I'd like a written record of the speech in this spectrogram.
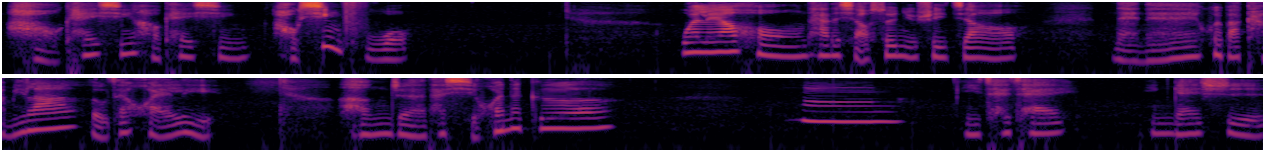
好开心，好开心，好幸福哦。为了要哄他的小孙女睡觉。奶奶会把卡米拉搂在怀里，哼着她喜欢的歌。嗯，你猜猜，应该是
